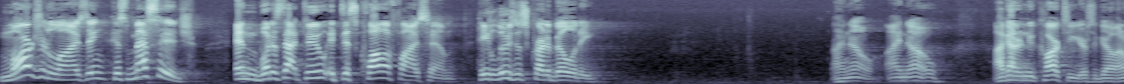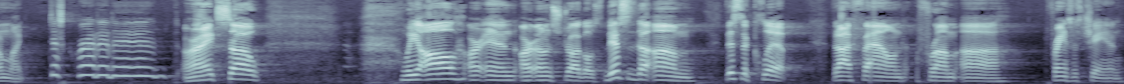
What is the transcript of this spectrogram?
marginalizing his message. And what does that do? It disqualifies him. He loses credibility. I know, I know. I got a new car two years ago, and I'm like, discredited. All right, so we all are in our own struggles. This is the um, this is a clip that I found from uh, Francis Chan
